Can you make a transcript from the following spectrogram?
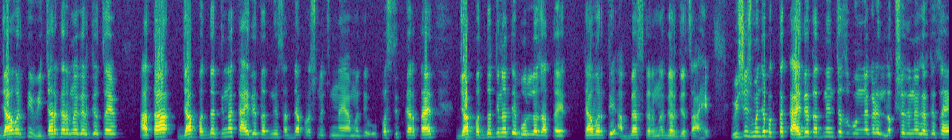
ज्यावरती विचार करणं गरजेचं आहे. आता ज्या पद्धतीनं कायदे तज्ज्ञ सध्या प्रश्नचिन्ह यामध्ये उपस्थित करतायत ज्या पद्धतीनं ते बोललं जात आहे त्यावरती अभ्यास करणं गरजेचं आहे. विशेष म्हणजे फक्त कायदे तज्ज्ञांच्याच बोलण्याकडे लक्ष देणं गरजेचं आहे.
